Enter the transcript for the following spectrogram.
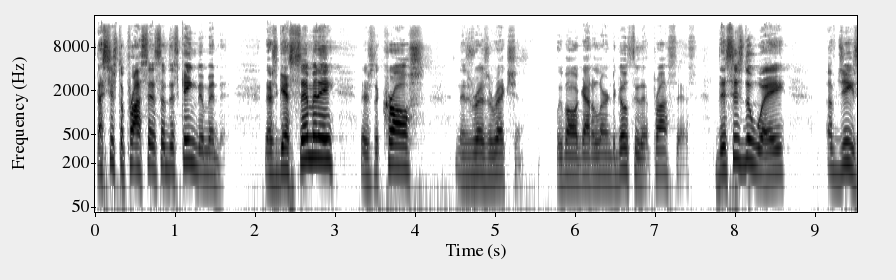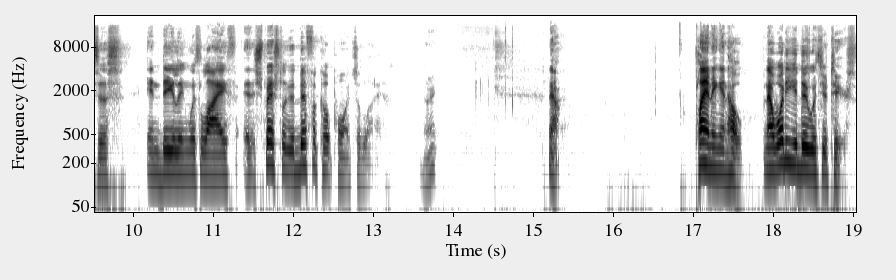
That's just the process of this kingdom, isn't it? There's Gethsemane, there's the cross, and there's resurrection. We've all got to learn to go through that process. This is the way of Jesus in dealing with life, especially the difficult points of life. All right? Now, planning and hope. Now, what do you do with your tears?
